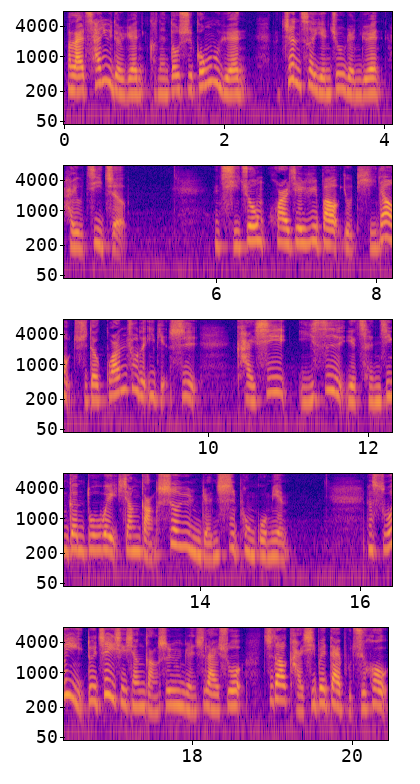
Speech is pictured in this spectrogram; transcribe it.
那来参与的人可能都是公务员、政策研究人员，还有记者。那其中，《华尔街日报》有提到值得关注的一点是，凯西疑似也曾经跟多位香港社运人士碰过面。那所以，对这些香港社运人士来说，知道凯西被逮捕之后，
